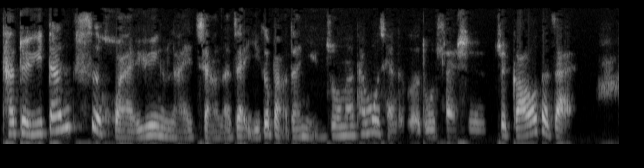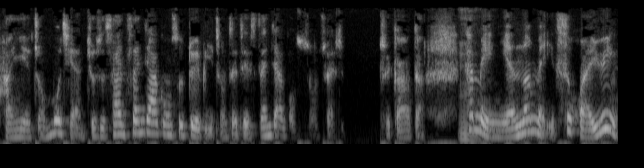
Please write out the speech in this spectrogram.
它对于单次怀孕来讲呢，在一个保单年中呢，它目前的额度算是最高的，在。行业中目前就是三三家公司对比中，在这三家公司中算是最高的。它每年呢，每一次怀孕，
